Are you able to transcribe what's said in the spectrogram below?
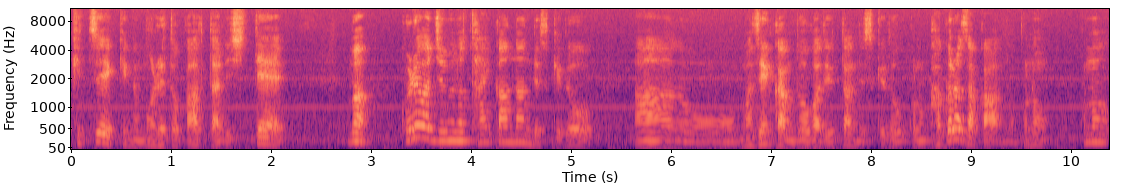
血液の漏れとかあったりしてまあこれは自分の体感なんですけどあの、まあ、前回も動画で言ったんですけどこの神楽坂のこのこの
